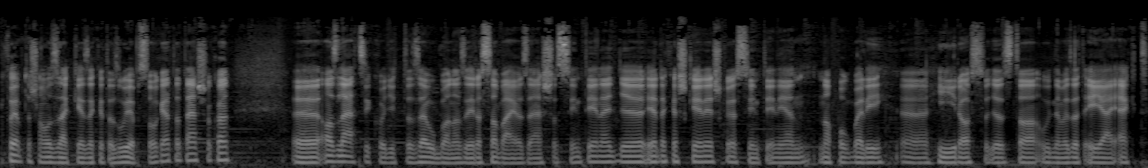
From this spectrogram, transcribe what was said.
folyamatosan hozzák ki ezeket az újabb szolgáltatásokat. Az látszik, hogy itt az EU-ban azért a szabályozás az szintén egy érdekes kérdéskör, szintén ilyen napokbeli hír az, hogy ezt a úgynevezett AI Act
